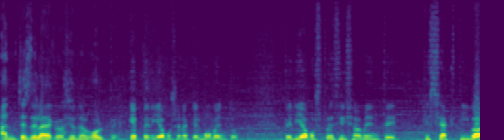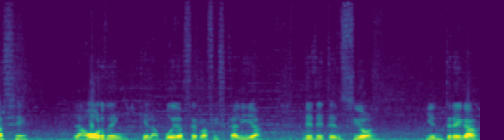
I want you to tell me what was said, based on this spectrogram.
antes de la declaración del golpe. ¿Qué pedíamos en aquel momento? Pedíamos precisamente que se activase la orden, que la puede hacer la Fiscalía, de detención y entrega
